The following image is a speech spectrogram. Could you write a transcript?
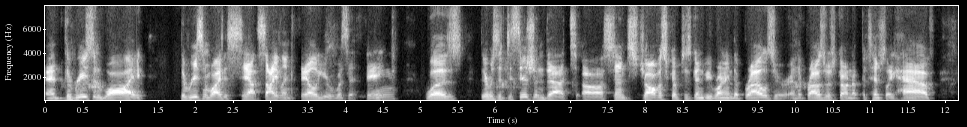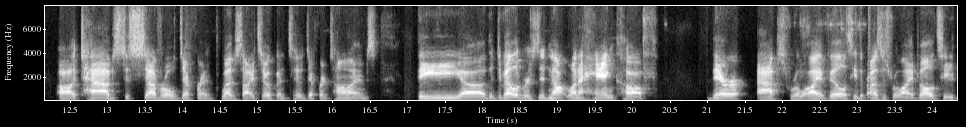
And the reason why the reason why the silent failure was a thing was there was a decision that uh, since JavaScript is going to be running the browser and the browser is going to potentially have uh, tabs to several different websites open to different times, the uh, the developers did not want to handcuff their app's reliability, the browser's reliability,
